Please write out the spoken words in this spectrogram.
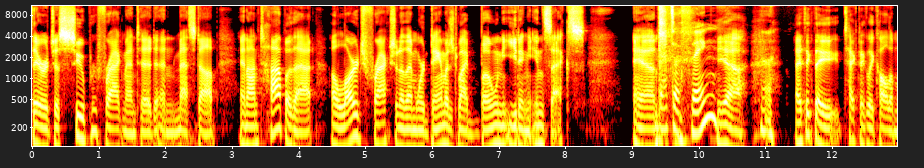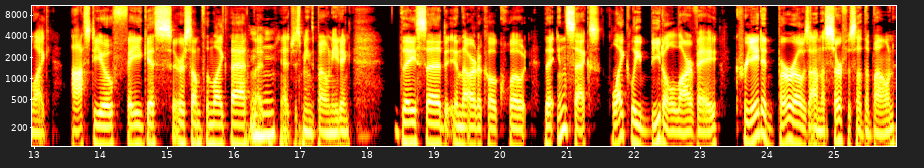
they were just super fragmented and messed up. And on top of that, a large fraction of them were damaged by bone eating insects. And That's a thing? yeah, I think they technically call them like osteophagus or something like that, but mm-hmm. yeah, it just means bone eating. They said in the article, quote, the insects, likely beetle larvae, created burrows on the surface of the bone,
